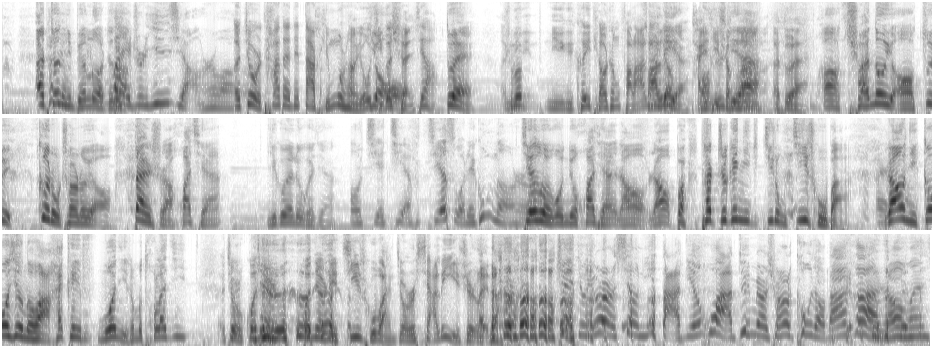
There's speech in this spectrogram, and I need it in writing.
哎，真你别乐，真的。外置音响是吗？呃，？就是它在那大屏幕上有几个有。选项，对什么你你可以调成法拉法拉利排气声啊，对，啊，全都有，最各种车上都有，但是啊，花钱，一个月六块钱，哦，解解解锁这功能是吧？解锁过你就花钱，然后然后不是，他只给你几种基础版，哎然后你高兴的话还可以模拟什么拖拉机，就是关键是 关键是那基础版就是夏利之类的，这就有点像你打电话，对面全是抠脚大汉，然后我们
